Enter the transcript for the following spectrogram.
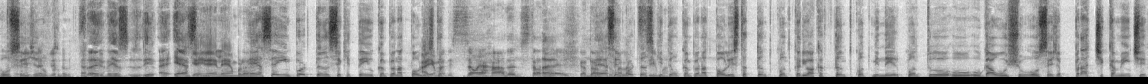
Ou seja, não, essa, Ninguém nem lembra. Né? Essa é a importância que tem o Campeonato Paulista. Aí é uma decisão errada de estratégica. É, essa é a importância que tem o Campeonato Paulista, tanto quanto Carioca, tanto quanto Mineiro, quanto o, o Gaúcho. Ou seja, praticamente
